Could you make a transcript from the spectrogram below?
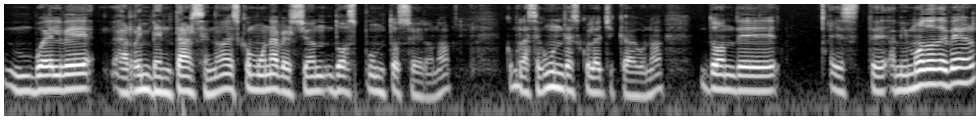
vuelve a reinventarse, ¿no? Es como una versión 2.0, ¿no? Como la segunda Escuela de Chicago, ¿no? Donde, este, a mi modo de ver,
